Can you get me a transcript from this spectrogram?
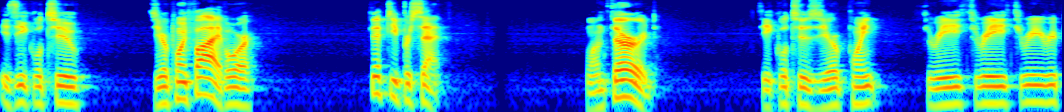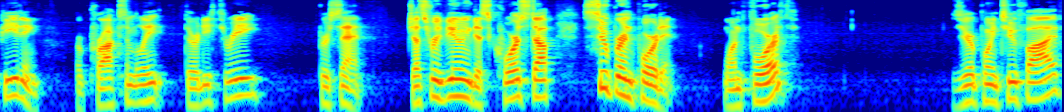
is equal to 0.5 or 50%. 1 third is equal to 0.5 3, 3, 3 repeating, or approximately 33%. Just reviewing this core stuff, super important. 1 fourth, 0.25,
